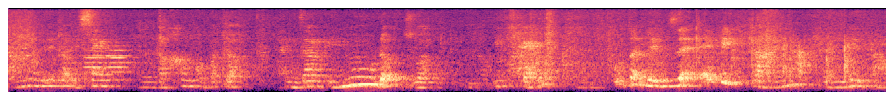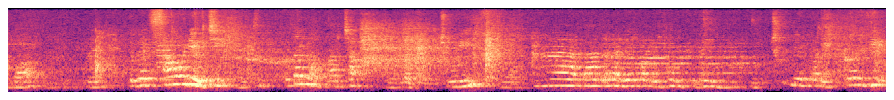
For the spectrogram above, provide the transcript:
cắm vào điện thoại để xem và không có vận động. Thành ra là cái nhu động ruột nó bị kém cũng dẫn đến dễ bị cái vấn đề táo bón. Cái bên sau điều trị nó rất là quan trọng mình chú ý. À ba nữa là liên quan đến vùng của mình một chút liên quan đến cơ địa.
